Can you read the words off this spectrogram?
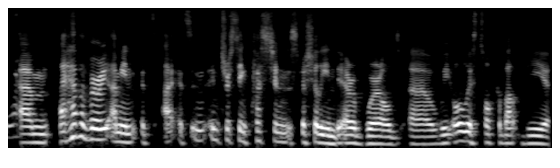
yeah. um, i have a very i mean it's I, it's an interesting question especially in the arab world uh, we always talk about the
